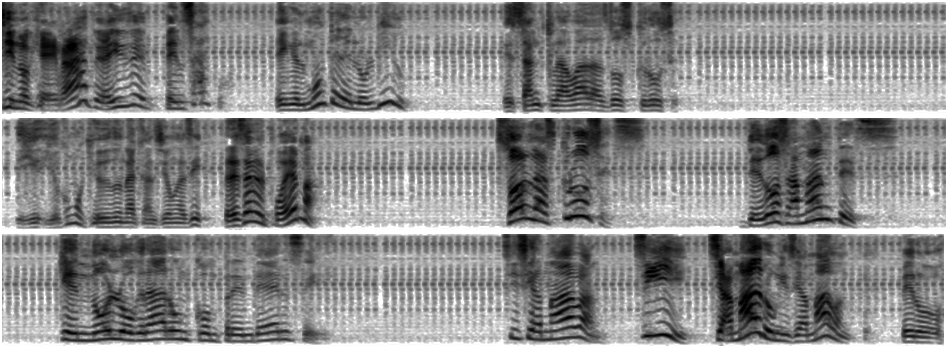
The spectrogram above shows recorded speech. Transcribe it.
sino que ahí dice, pensar, en el monte del olvido están clavadas dos cruces. Y yo como que he oído una canción así, pero ese era el poema. Son las cruces de dos amantes que no lograron comprenderse. Sí se amaban, sí, se amaron y se amaban, pero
